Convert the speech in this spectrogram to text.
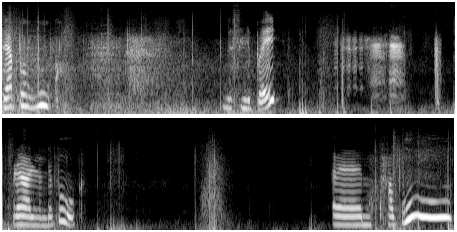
Де павук? Не сліпий? Реально, де павук? Ем, павук.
